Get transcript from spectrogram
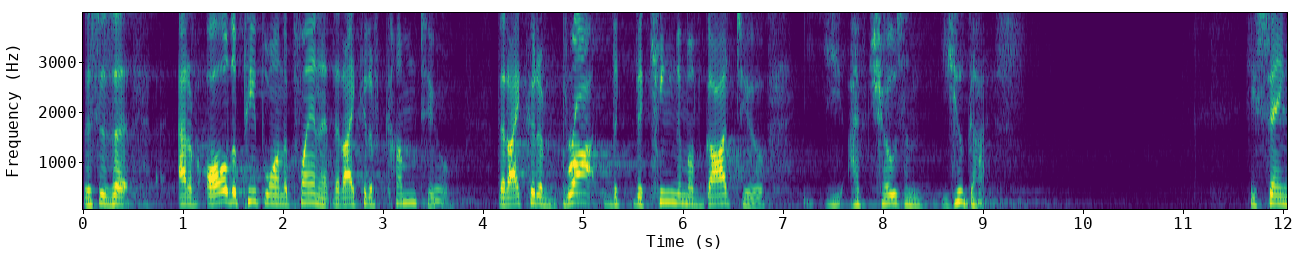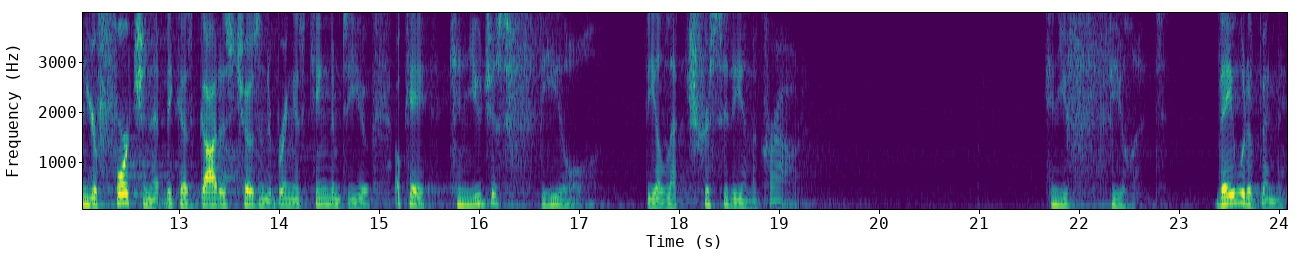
This is a, out of all the people on the planet that I could have come to, that I could have brought the, the kingdom of God to, I've chosen you guys. He's saying you're fortunate because God has chosen to bring his kingdom to you. Okay, can you just feel the electricity in the crowd? Can you feel it? They would have been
